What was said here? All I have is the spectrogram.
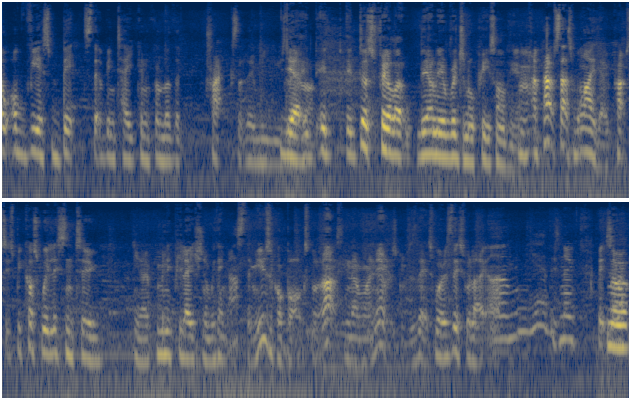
no obvious bits that have been taken from other tracks that they reused. later yeah. on. It, it it does feel like the only original piece on here. Mm, And perhaps that's why, though. Perhaps it's because we listen to, you know, manipulation and we think that's the musical box, but that's nowhere near as good as this. Whereas this, we're like, um, yeah, there's no bits No.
